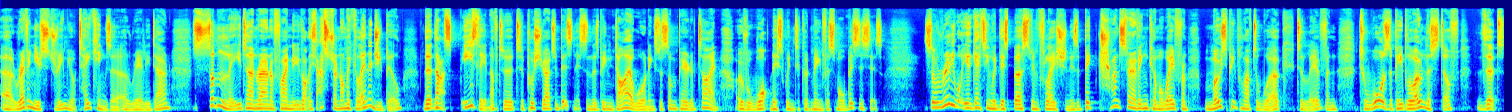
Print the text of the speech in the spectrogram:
uh, revenue stream, your takings are, are, really down, suddenly you turn around and find that you've got this astronomical energy bill that that's easily enough to, to push you out of business. And there's been dire warnings for some period of time over what this winter could mean for small businesses. So, really, what you're getting with this burst of inflation is a big transfer of income away from most people have to work to live and towards the people who own the stuff that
